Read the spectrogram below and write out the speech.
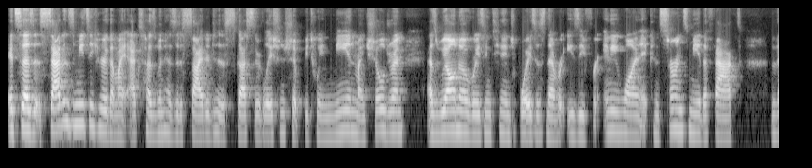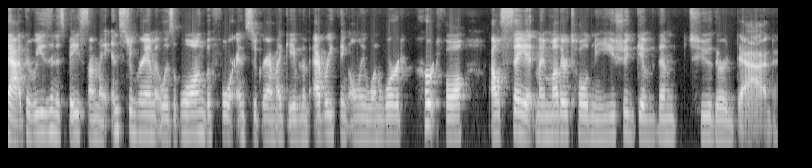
It says, It saddens me to hear that my ex husband has decided to discuss the relationship between me and my children. As we all know, raising teenage boys is never easy for anyone. It concerns me the fact that the reason is based on my Instagram. It was long before Instagram. I gave them everything, only one word hurtful. I'll say it. My mother told me you should give them to their dad.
